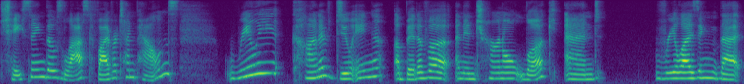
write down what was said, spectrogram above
chasing those last five or 10 pounds, really kind of doing a bit of a an internal look and realizing that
